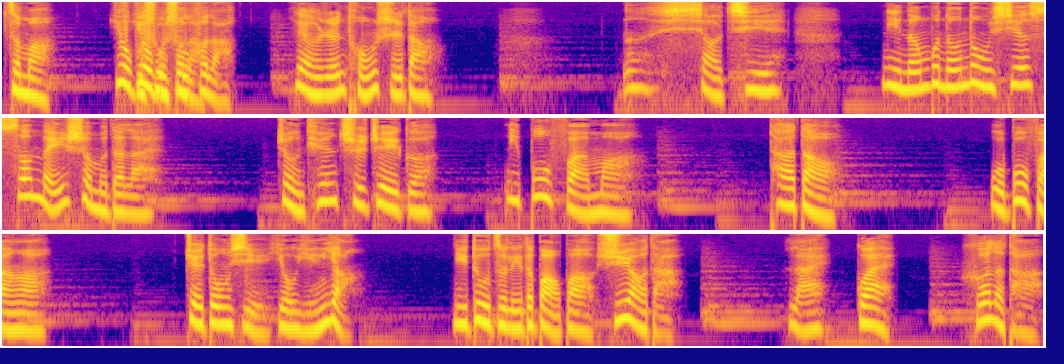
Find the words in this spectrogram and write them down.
怎么又不舒服了？两人同时道：“嗯，小七，你能不能弄些酸梅什么的来？整天吃这个，你不烦吗？”他道：“我不烦啊，这东西有营养，你肚子里的宝宝需要的。来，乖，喝了它。”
